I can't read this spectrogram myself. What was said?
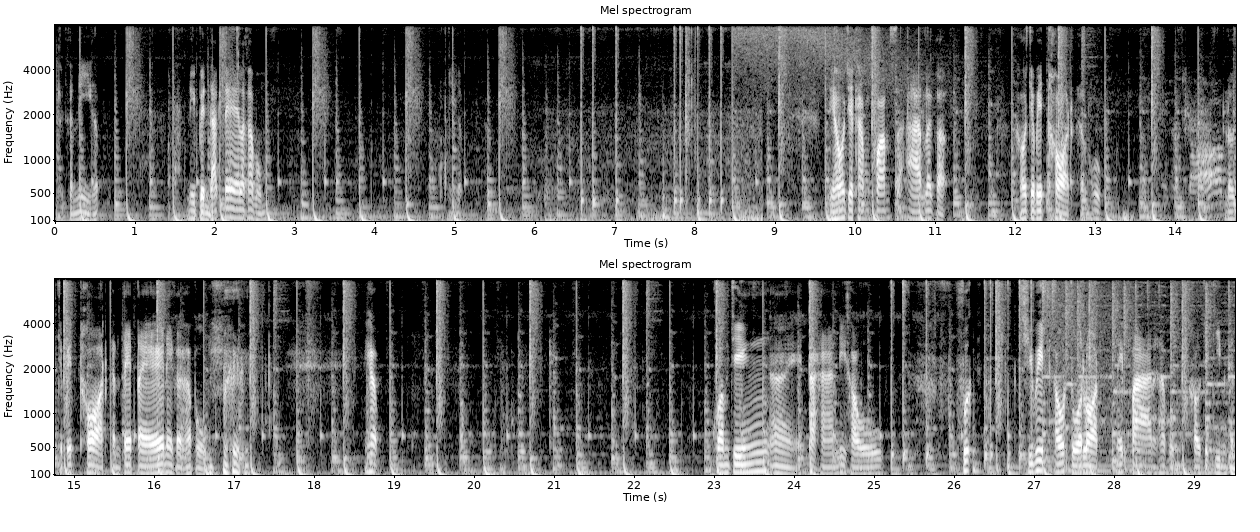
แล้วก็นี่ครับ นี่เป็นดักแด้แล้วครับผม ดี๋ยวเราจะทำความสะอาดแล้วก็เขาจะไปถอดครับผมเราจะไปถอดกันแต้ๆนี่ยครับผมนี่ครับ ความจริงไอ้ทหารที่เขาฝึกชีวิตเอาตัวรอดในป่านะครับ ผมเขาจะกินกัน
